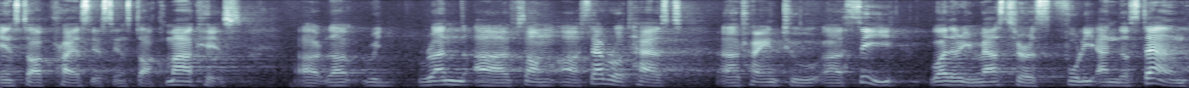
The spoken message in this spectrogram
in stock prices in stock markets. we run some several tests trying to see whether investors fully understand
